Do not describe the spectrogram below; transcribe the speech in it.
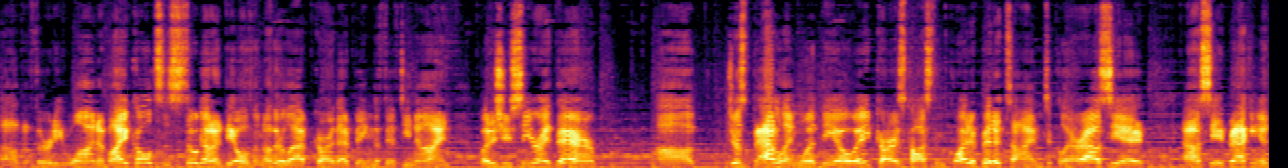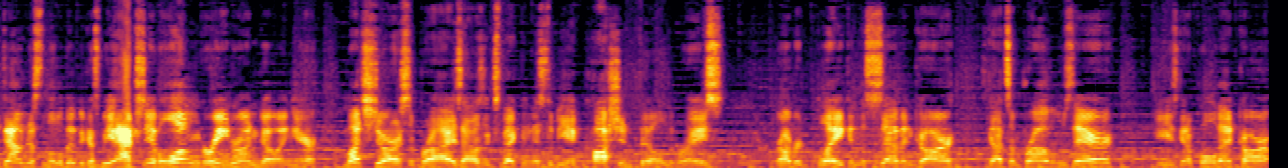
uh, the 31. Of Eicholtz has still got to deal with another lap car, that being the 59. But as you see right there, uh, just battling with the 08 cars cost him quite a bit of time to Claire Alcier. Alcier backing it down just a little bit because we actually have a long green run going here. Much to our surprise, I was expecting this to be a caution-filled race. Robert Blake in the 7 car. He's got some problems there. He's going to pull that car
